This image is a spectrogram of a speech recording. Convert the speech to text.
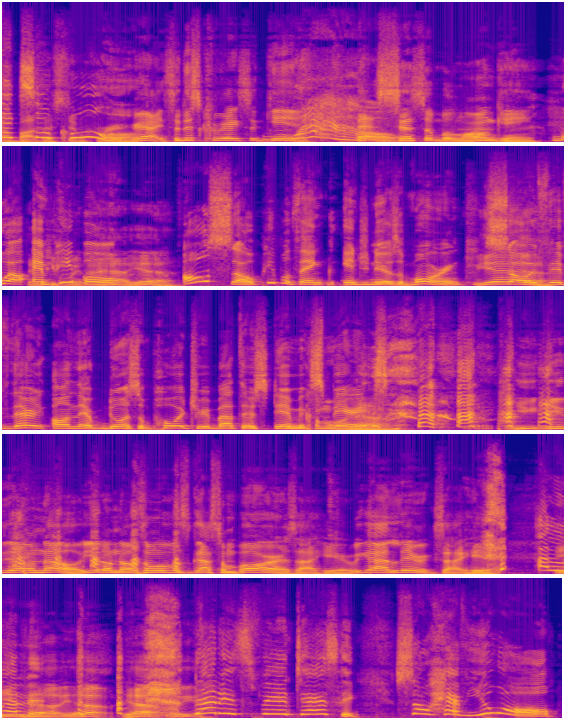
that's so cool. Yeah. So this creates again Wow. that sense of belonging. Well, and people have. yeah. also people think engineers are boring. Yeah. So if, if they're on there doing some poetry about their STEM experience, you you don't know. You don't know. Some of us got some bars out here. We got lyrics out here. I love you it. Yeah, yeah. that is fantastic. So have you all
